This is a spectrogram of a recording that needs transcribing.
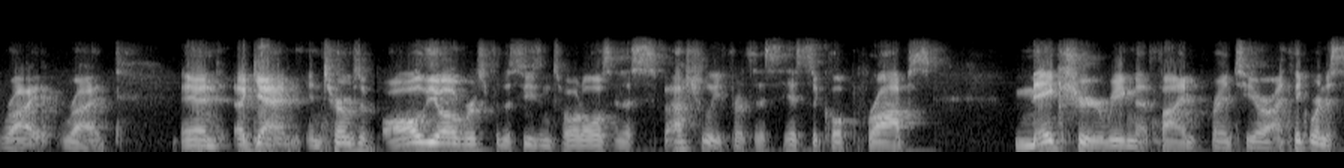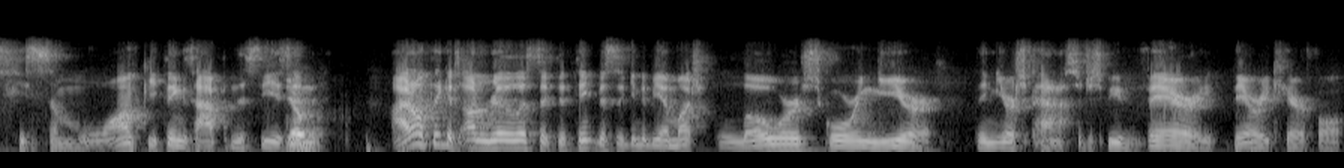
Right, right. And again, in terms of all the overs for the season totals, and especially for statistical props, make sure you're reading that fine print here. I think we're going to see some wonky things happen this season. Yep. I don't think it's unrealistic to think this is going to be a much lower scoring year than years past. So just be very, very careful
